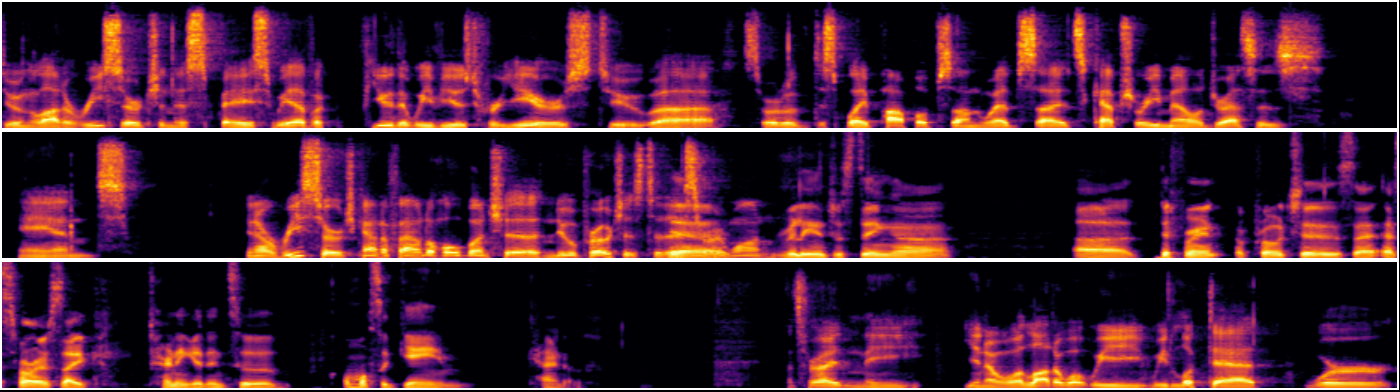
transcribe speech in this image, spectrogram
doing a lot of research in this space. We have a few that we've used for years to uh, sort of display pop ups on websites, capture email addresses. And in our research, kind of found a whole bunch of new approaches to this, yeah, right, Juan? Really interesting, uh, uh, different approaches as far as like turning it into almost a game, kind of. That's right. And the, you know, a lot of what we, we looked at were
